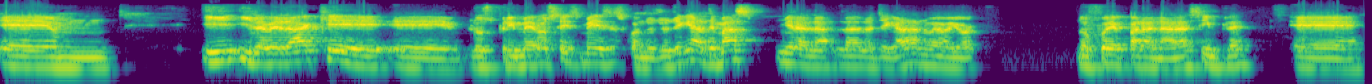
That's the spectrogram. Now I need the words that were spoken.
Eh, y, y, la verdad que eh, los primeros seis meses, cuando yo llegué, además, mira, la, la, llegada a Nueva York no fue para nada simple. Eh,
